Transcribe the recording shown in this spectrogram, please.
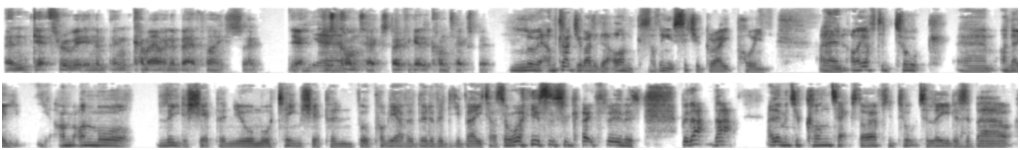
and get through it in, and come out in a better place. So yeah, yeah, just context. Don't forget the context bit. Love it. I'm glad you added that on because I think it's such a great point. And I often talk. Um, I know you, I'm, I'm more leadership and you're more teamship and we'll probably have a bit of a debate as always as we go through this. But that, that element of context, I often talk to leaders about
